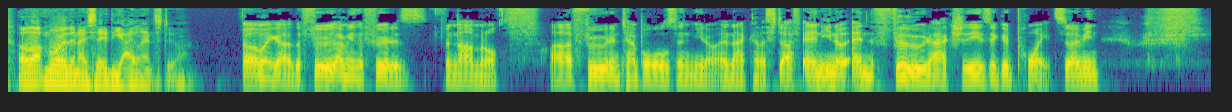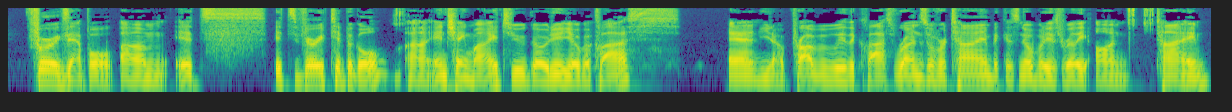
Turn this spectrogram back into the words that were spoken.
a lot more than I say the islands do. Oh my god, the food! I mean, the food is phenomenal. Uh, food and temples and you know and that kind of stuff. And you know, and the food actually is a good point. So I mean, for example, um, it's it's very typical uh, in Chiang Mai to go to a yoga class, and you know probably the class runs over time because nobody's really on time.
